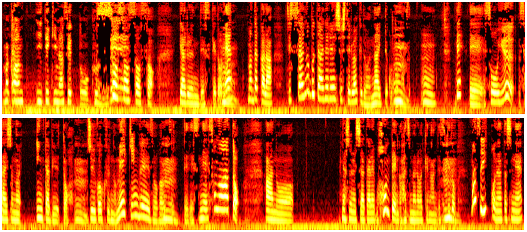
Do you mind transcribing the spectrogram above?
まあ簡易的なセットを組んで。そうそうそうそう、やるんですけどね。うん。まあ、だから、実際の舞台で練習してるわけではないってことです。うん。で、えーそういう最初のインタビューとうん。15分のメイキング映像が映ってですね、その後、あの、ナショナルシアターライブ本編が始まるわけなんですけど、うん。まず一個ね、私ね、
